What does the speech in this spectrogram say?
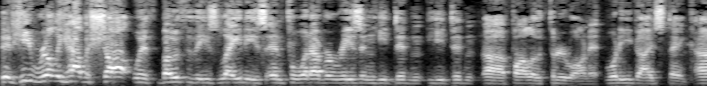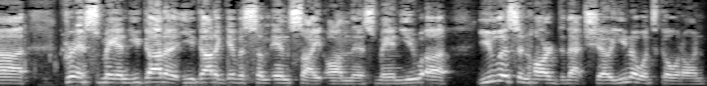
did he really have a shot with both of these ladies? And for whatever reason, he didn't. He didn't uh, follow through on it. What do you guys think, uh, Chris? Man, you gotta you gotta give us some insight on this, man. You uh you listen hard to that show. You know what's going on.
